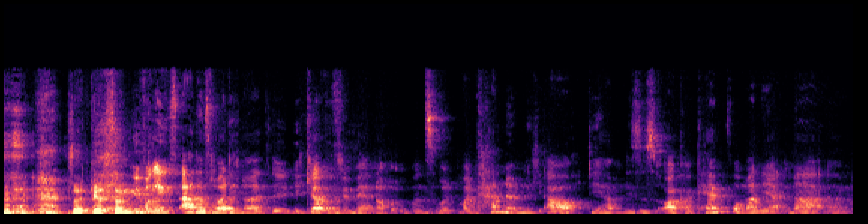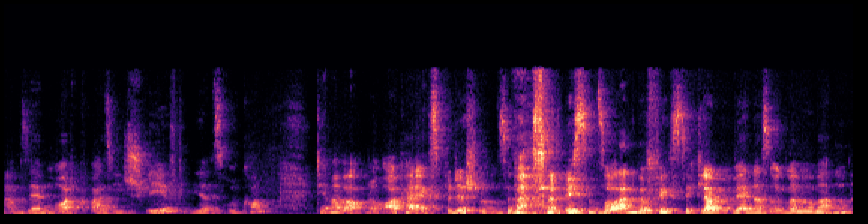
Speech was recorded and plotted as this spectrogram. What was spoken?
Seit gestern. Übrigens, ah, das wollte ich noch erzählen. Ich glaube, wir werden auch irgendwann zurück. Man kann nämlich auch, die haben dieses Orca Camp, wo man ja immer ähm, am selben Ort quasi schläft und wieder zurückkommt. Die haben aber auch eine Orca Expedition und Sebastian und ich sind so angefixt. Ich glaube, wir werden das irgendwann mal machen.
